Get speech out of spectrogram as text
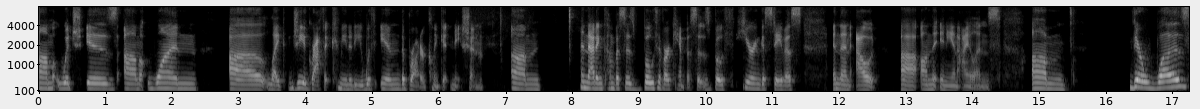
um, which is um, one uh, like geographic community within the broader Tlingit nation. Um, and that encompasses both of our campuses, both here in Gustavus and then out uh, on the Inian Islands. Um, there was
